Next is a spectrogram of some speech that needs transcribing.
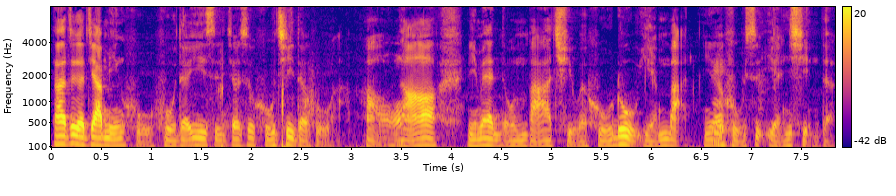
那这个嘉明虎，虎的意思就是福气的虎啊，好，然后里面我们把它取为福禄圆满，因为虎是圆形的。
